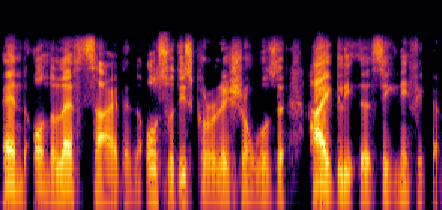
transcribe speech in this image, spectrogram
and on the left side. And also this correlation was highly uh, significant.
